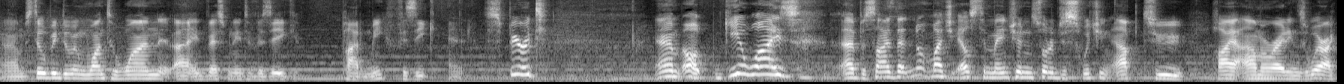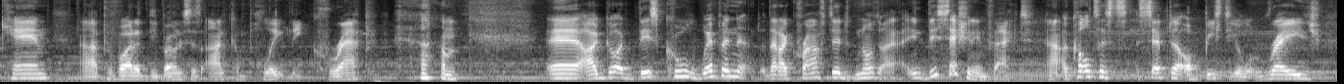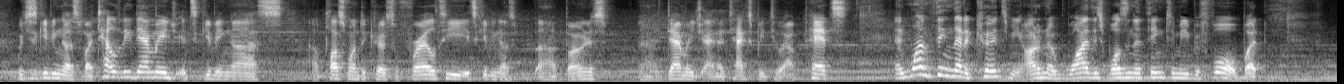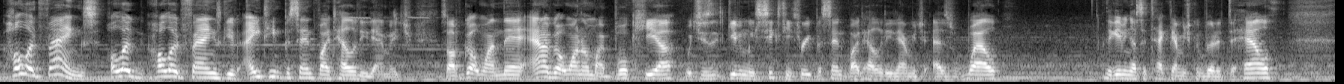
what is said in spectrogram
Um, still been doing one-to-one -one, uh, investment into physique, pardon me, physique and spirit. Um, oh, gear-wise, uh, besides that, not much else to mention. Sort of just switching up to higher armor ratings where I can, uh, provided the bonuses aren't completely crap. Uh, I got this cool weapon that I crafted not uh, in this session, in fact. Uh, Occultist's Scepter of Bestial Rage, which is giving us vitality damage. It's giving us uh, plus one to Curse of Frailty. It's giving us uh, bonus uh, damage and attack speed to our pets. And one thing that occurred to me, I don't know why this wasn't a thing to me before, but Hollowed Fangs. Hollowed, Hollowed Fangs give 18% vitality damage. So I've got one there, and I've got one on my book here, which is giving me 63% vitality damage as well. They're giving us attack damage converted to health.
